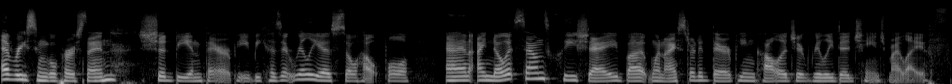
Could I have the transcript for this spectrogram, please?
every single person should be in therapy because it really is so helpful. And I know it sounds cliche, but when I started therapy in college, it really did change my life.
